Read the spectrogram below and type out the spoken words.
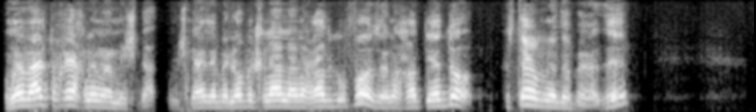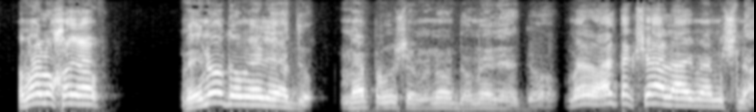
הוא אומר, ואל תוכיח לי מהמשנה. המשנה זה לא בכלל הנחת גופו, זה הנחת ידו. אז תכף נדבר על זה. אמר לו חייב, ואינו דומה לידו. מה הפירוש שאינו דומה לידו? אומר לו, אל תקשה עליי מהמשנה.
